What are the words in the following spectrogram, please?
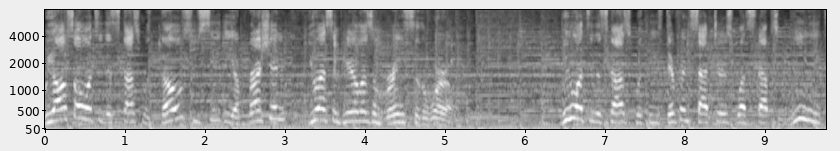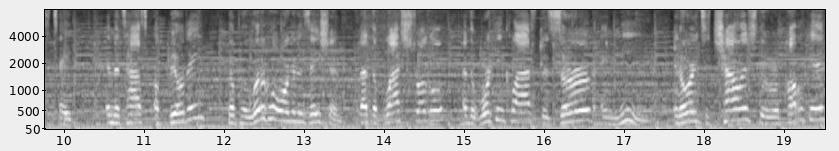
We also want to discuss with those who see the oppression U.S. imperialism brings to the world. We want to discuss with these different sectors what steps we need to take in the task of building the political organization that the black struggle and the working class deserve and need in order to challenge the Republican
